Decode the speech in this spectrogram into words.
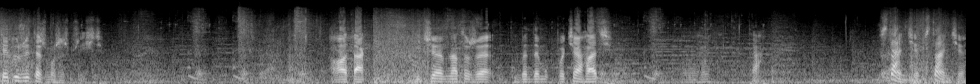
Ty duży też możesz przyjść. O, tak. Liczyłem na to, że będę mógł pociachać. Mhm, tak. Wstańcie, wstańcie.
